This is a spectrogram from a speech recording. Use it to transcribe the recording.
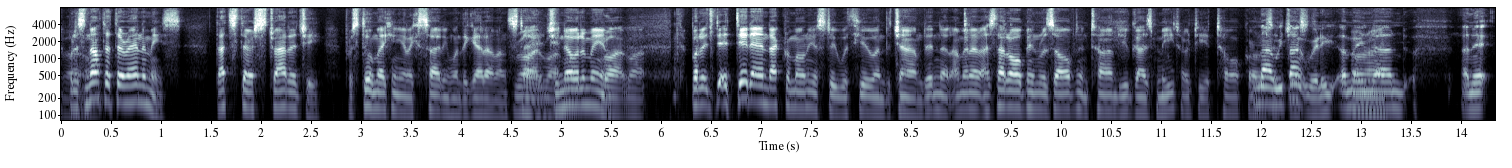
but Right, it's not that they're enemies. That's their strategy for still making it exciting when they get out on stage. Right, right, you know right. what I mean? Right, right. But it, it did end acrimoniously with you and the jam, didn't it? I mean, has that all been resolved in time? Do you guys meet or do you talk? Or no, we don't really. I mean, and, and it.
